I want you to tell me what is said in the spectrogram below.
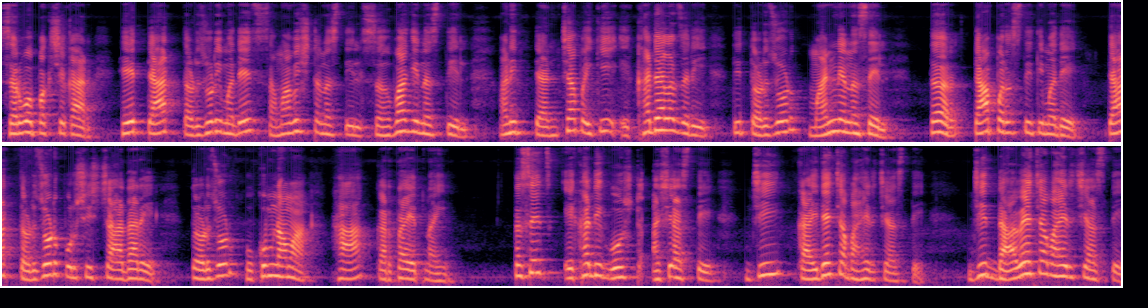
सर्व पक्षकार हे त्या तडजोडीमध्ये समाविष्ट नसतील सहभागी नसतील आणि त्यांच्यापैकी एखाद्याला जरी ती तडजोड मान्य नसेल तर त्या परिस्थितीमध्ये त्या तडजोड पुरुषीसच्या आधारे तडजोड हुकुमनामा हा करता येत नाही. तसेच एखादी गोष्ट अशी असते जी कायद्याच्या बाहेरची असते जी दाव्याच्या बाहेरची असते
